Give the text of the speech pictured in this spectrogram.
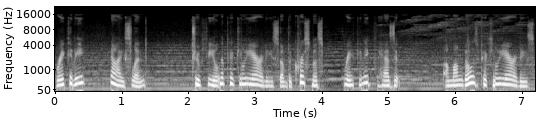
Reykjavik, Iceland. To feel the peculiarities of the Christmas, Reykjavik has it. Among those peculiarities,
